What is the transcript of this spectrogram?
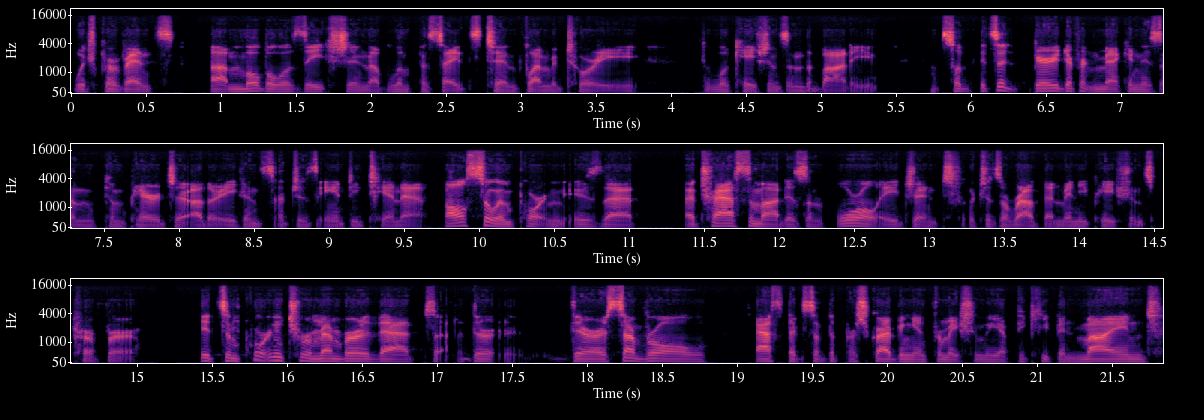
which prevents uh, mobilization of lymphocytes to inflammatory locations in the body. So it's a very different mechanism compared to other agents such as anti-TNF. Also important is that etrasimod is an oral agent, which is a route that many patients prefer. It's important to remember that there there are several aspects of the prescribing information we have to keep in mind.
